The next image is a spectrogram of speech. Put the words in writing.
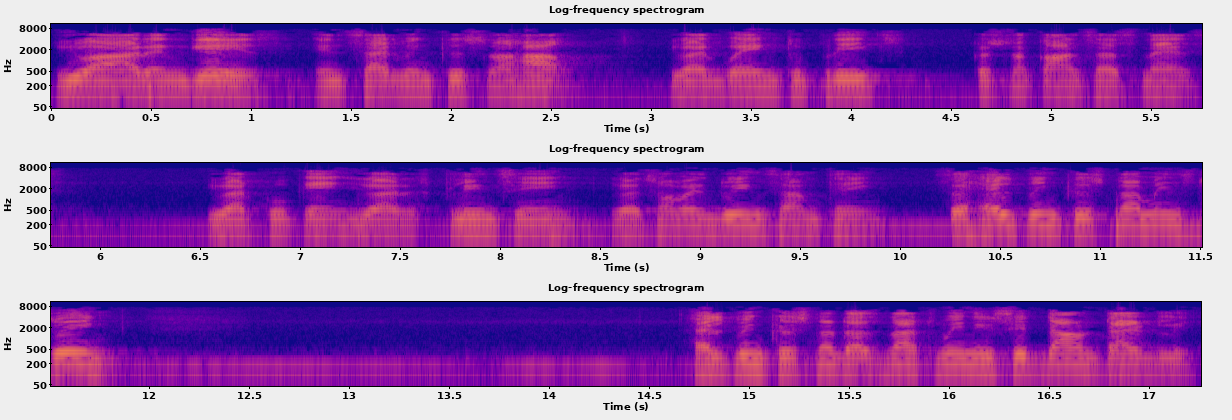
You are engaged in serving Krishna how? You are going to preach Krishna consciousness, you are cooking, you are cleansing, you are so many doing something. So helping Krishna means doing. Helping Krishna does not mean you sit down tidily.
